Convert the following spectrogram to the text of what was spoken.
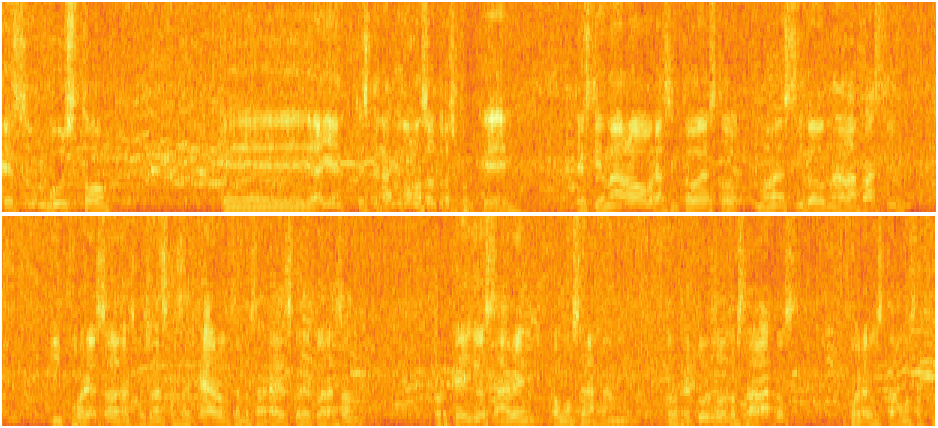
es un gusto que, que estén aquí con nosotros, porque gestionar obras y todo esto no ha sido nada fácil y por eso las personas que acercaron se los agradezco de corazón porque ellos saben cómo se bajan los recursos, los trabajos y por eso estamos aquí.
